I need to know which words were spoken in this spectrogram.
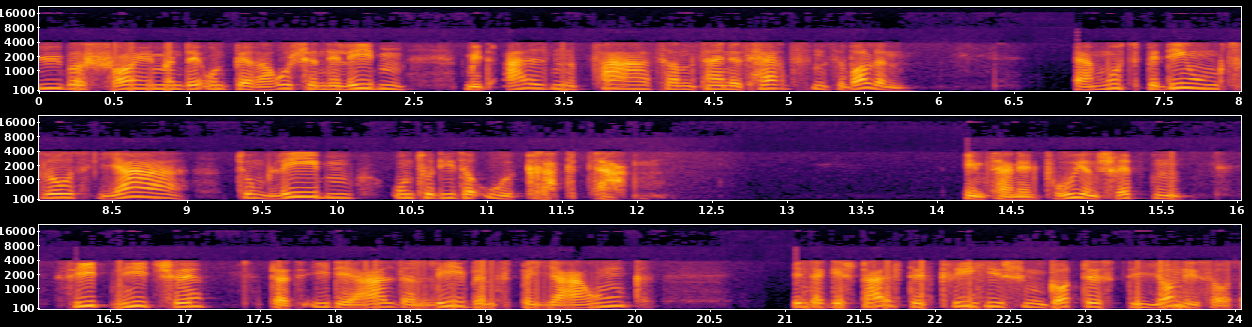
überschäumende und berauschende Leben mit allen Fasern seines Herzens wollen. Er muss bedingungslos Ja zum Leben und zu dieser Urkraft sagen. In seinen frühen Schriften sieht Nietzsche das Ideal der Lebensbejahung in der Gestalt des griechischen Gottes Dionysos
